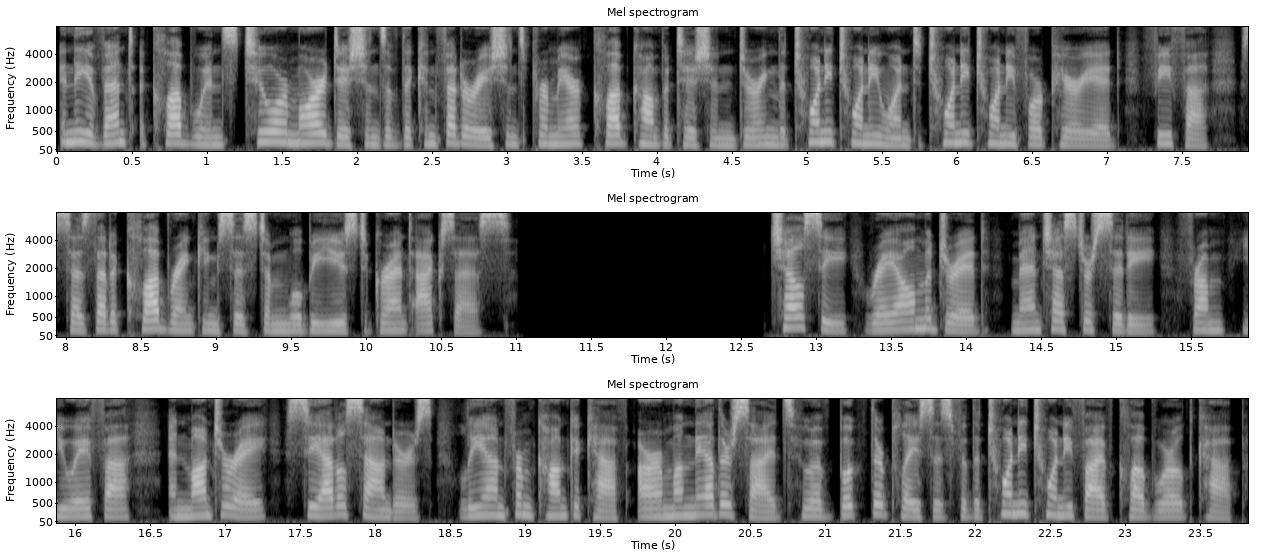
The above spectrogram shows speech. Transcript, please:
In the event a club wins two or more editions of the Confederation's premier club competition during the 2021 to 2024 period, FIFA says that a club ranking system will be used to grant access. Chelsea, Real Madrid, Manchester City, from UEFA, and Monterrey, Seattle Sounders, León from CONCACAF are among the other sides who have booked their places for the 2025 Club World Cup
